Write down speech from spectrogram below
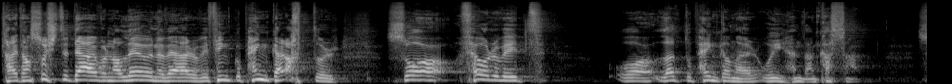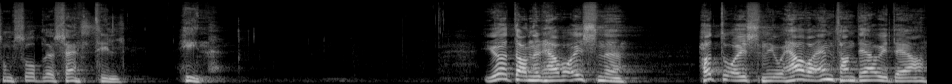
Tait han sørste dævren av levende vær, og vi finko pengar attor, og så fører vi og lødde pengene i hendene kassan, som så ble sendt til henne. Jødene her var øsene, høtte øsene, og her var en tann der og det,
